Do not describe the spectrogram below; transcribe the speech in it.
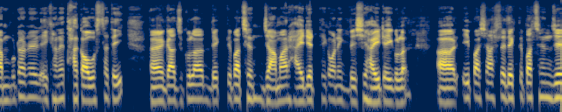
রামবুটানের এখানে থাকা অবস্থাতেই গাছগুলা দেখতে পাচ্ছেন যে আমার হাইটের থেকে অনেক বেশি হাইট এইগুলার। আর এই পাশে আসলে দেখতে পাচ্ছেন যে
